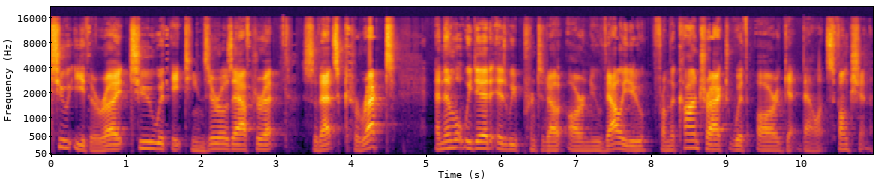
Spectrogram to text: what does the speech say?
2 ether, right? 2 with 18 zeros after it. So that's correct. And then what we did is we printed out our new value from the contract with our get balance function.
